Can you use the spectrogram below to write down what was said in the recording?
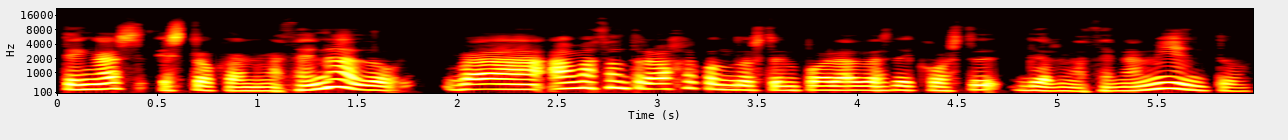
tengas stock almacenado. Amazon trabaja con dos temporadas de coste de almacenamiento.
